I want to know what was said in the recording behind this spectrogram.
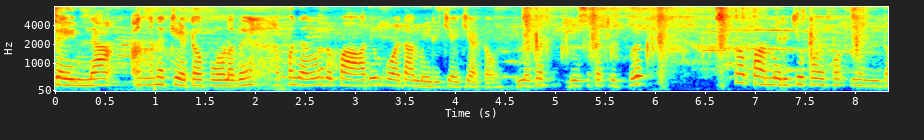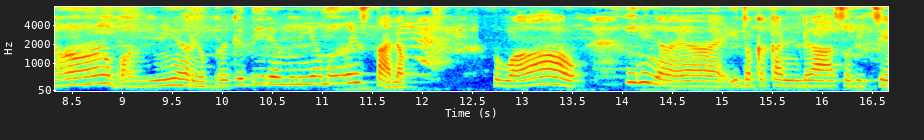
ചൈന അങ്ങനെയൊക്കെ കേട്ടോ പോണത്. അപ്പോൾ ഞങ്ങളിതിപ്പോൾ ആദ്യം പോയത് അമേരിക്കയ്ക്ക് കേട്ടോ ഇന്നത്തെ ദിവസത്തെ ട്രിപ്പ്. അപ്പോൾ അമേരിക്ക പോയപ്പോൾ എന്താ ഭംഗിയറിയോ പ്രകൃതി രമണീയമായ സ്ഥലം. വാവ്. ഇനി ഞാൻ ഇതൊക്കെ കണ്ട് ആസ്വദിച്ച്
